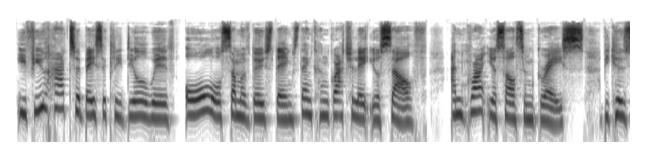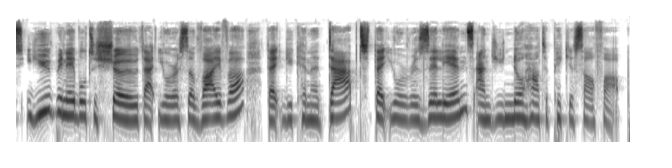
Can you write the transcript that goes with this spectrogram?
If you had to basically deal with all or some of those things, then congratulate yourself and grant yourself some grace because you've been able to show that you're a survivor, that you can adapt, that you're resilient and you know how to pick yourself up.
